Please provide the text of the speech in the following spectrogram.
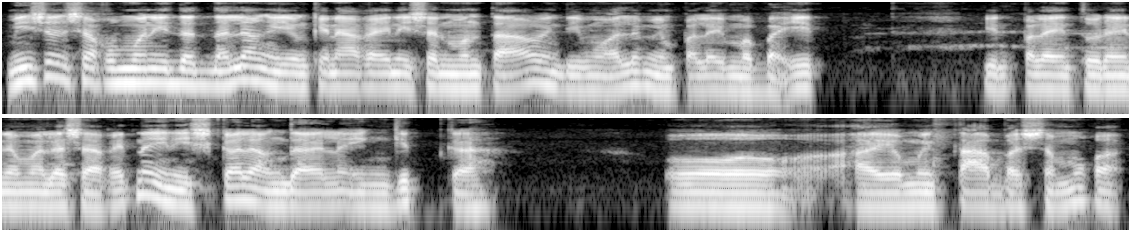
Minsan sa komunidad na lang, eh, yung kinakainisan mong tao, hindi mo alam, yung pala yung mabait. Yun pala yung tunay na malasakit na inis ka lang dahil nainggit ka. O ayaw mo yung tabas sa muka.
